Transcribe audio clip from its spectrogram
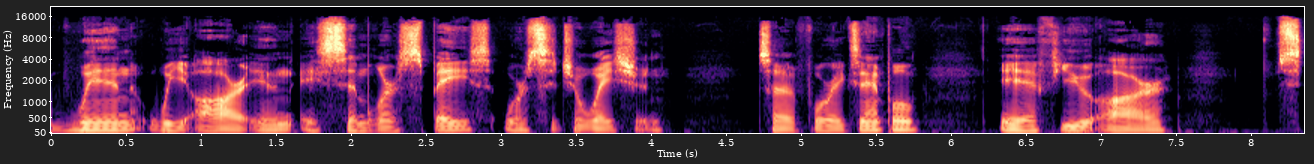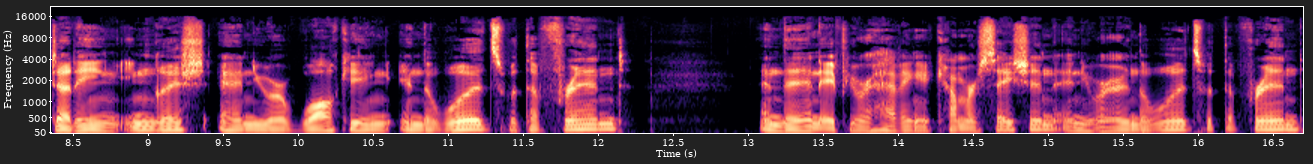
when we are in a similar space or situation. So, for example, if you are studying English and you are walking in the woods with a friend, and then if you are having a conversation and you are in the woods with a friend,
